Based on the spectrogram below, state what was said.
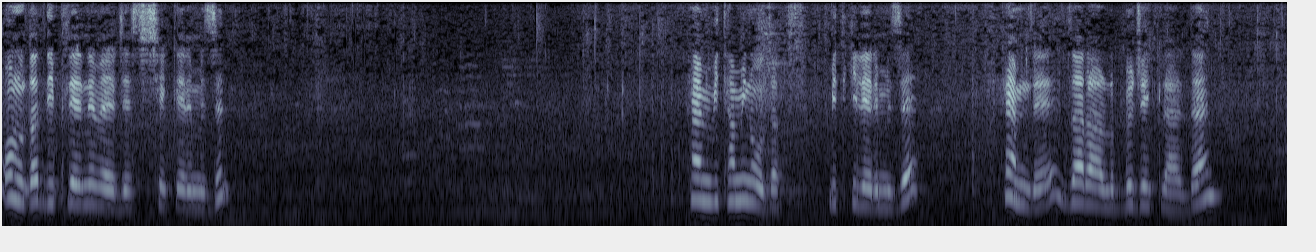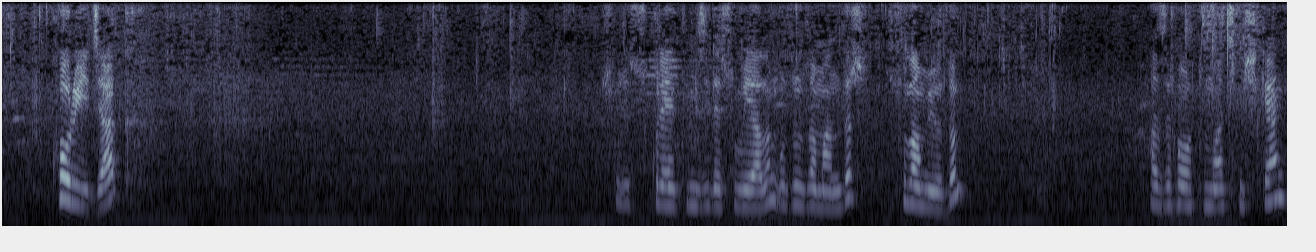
onu da diplerine vereceğiz çiçeklerimizin. Hem vitamin olacak bitkilerimize hem de zararlı böceklerden koruyacak. Şöyle sukulentimizi de sulayalım. Uzun zamandır sulamıyordum. Hazır hortumu açmışken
